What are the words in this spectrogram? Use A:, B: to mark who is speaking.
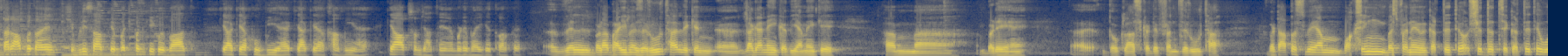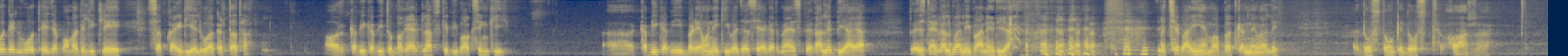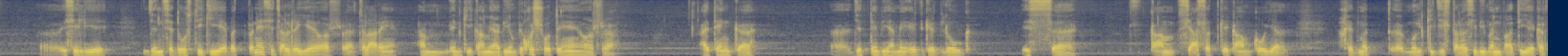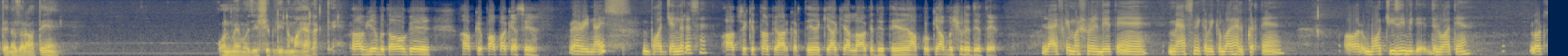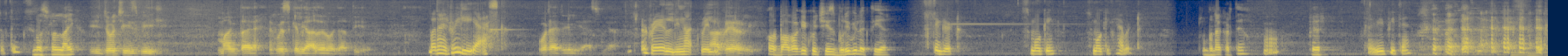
A: Sir आप बताएँ शिबली साहब के बचपन की कोई बात क्या क्या खूबी है क्या क्या खामी है? क्या आप समझाते हैं बड़े भाई के तौर पे?
B: वेल well, बड़ा भाई मैं ज़रूर था लेकिन लगा नहीं कभी हमें कि हम बड़े हैं। दो क्लास का डिफरेंस ज़रूर था। बट आपस में हम बॉक्सिंग बचपन में करते थे और शिद्दत से करते थे। वो दिन वो थे जब मोहम्मद अली क्ले सबका आइडियल हुआ करता था। और कभी कभी तो बग़ैर ग्लव्स के भी बॉक्सिंग की। आ, कभी कभी बड़े होने की वजह से अगर मैं इस पे गालिब भी आया तो इसने गलबा नहीं पाने दिया। अच्छे भाई हैं मोहब्बत करने वाले दोस्तों के दोस्त और इसीलिए जिनसे दोस्ती की है बचपने से चल रही है और चला रहे हैं। हम इनकी कामयाबियों पे खुश होते हैं और आई थिंक जितने भी हमें इर्द गिर्द लोग इस काम सियासत के काम को या खिदमत मुल्क की जिस तरह से भी बन पाती है करते नज़र आते हैं उनमें मुझे शिबली नुमाया लगते हैं।
A: आप ये बताओ कि आपके पापा कैसे हैं?
C: Very nice nice. बहुत जेनरस हैं।
A: आपसे कितना प्यार करते हैं? क्या क्या ला के देते हैं? आपको क्या मशवरे देते हैं?
C: लाइफ के मशवरे देते हैं। मैथ्स में कभी कभार हेल्प करते हैं। और बहुत चीज़ें भी दिलवाते हैं। लॉट्स ऑफ़ थिंग्स
A: बस लाइक
D: ये जो चीज़ भी माँगता है वो इसके लिए हाजिर हो जाती है।
C: But I really
D: ask what I really ask
C: यार रेयरली नॉट
D: रियली रेयरली
A: और बाबा की कोई चीज़ बुरी भी लगती है?
C: सिगरेट स्मोकिंग स्मोकिंग हैबिट
A: तो बना करते हो?
C: हाँ।
A: फिर?
C: फिर भी पीते हैं।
